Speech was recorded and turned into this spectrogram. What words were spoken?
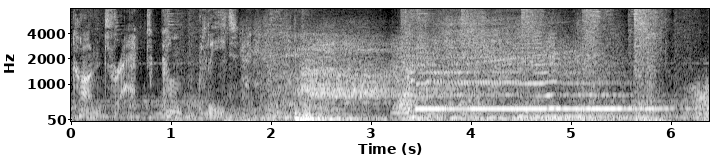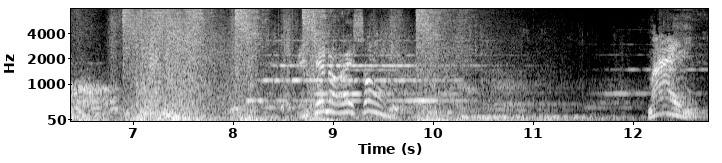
Contract complete. Regeneration! Mine.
